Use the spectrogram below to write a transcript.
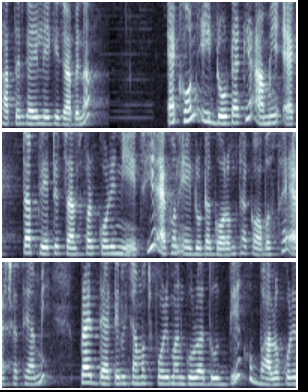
হাতের গায়ে লেগে যাবে না। এখন এই ডোটাকে আমি একটা প্লেটে ট্রান্সফার করে নিয়েছি। এখন এই ডোটা গরম থাকা অবস্থায় এর সাথে আমি প্রায় দেড় টেবিল চামচ পরিমাণ গুঁড়া দুধ দিয়ে খুব ভালো করে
